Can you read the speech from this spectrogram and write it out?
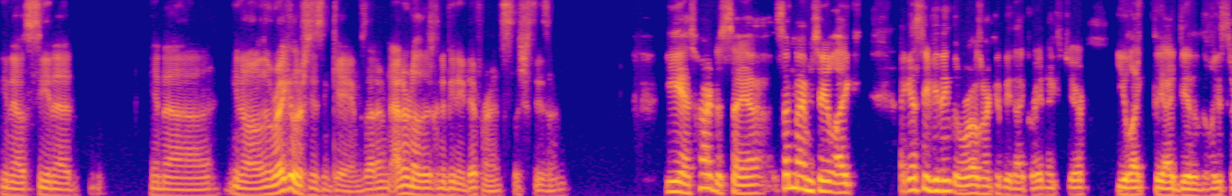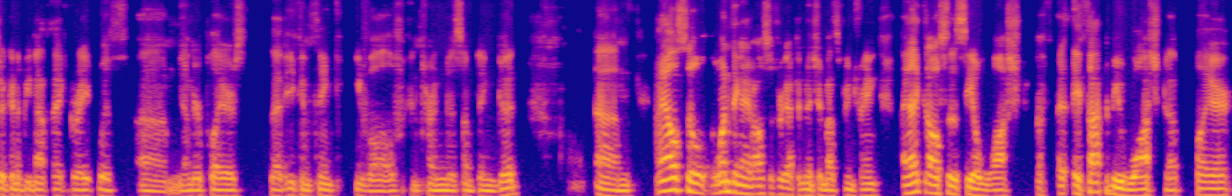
you know see in a in a you know the regular season games i don't i don't know there's going to be any difference this season Yeah, it's hard to say. Uh, sometimes you like, I guess if you think the Royals aren't going to be that great next year, you like the idea that at least they're going to be not that great with um, younger players that you can think evolve and turn into something good. Um, I also one thing I also forgot to mention about spring training. I like also to see a washed, a, a thought to be washed up player,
